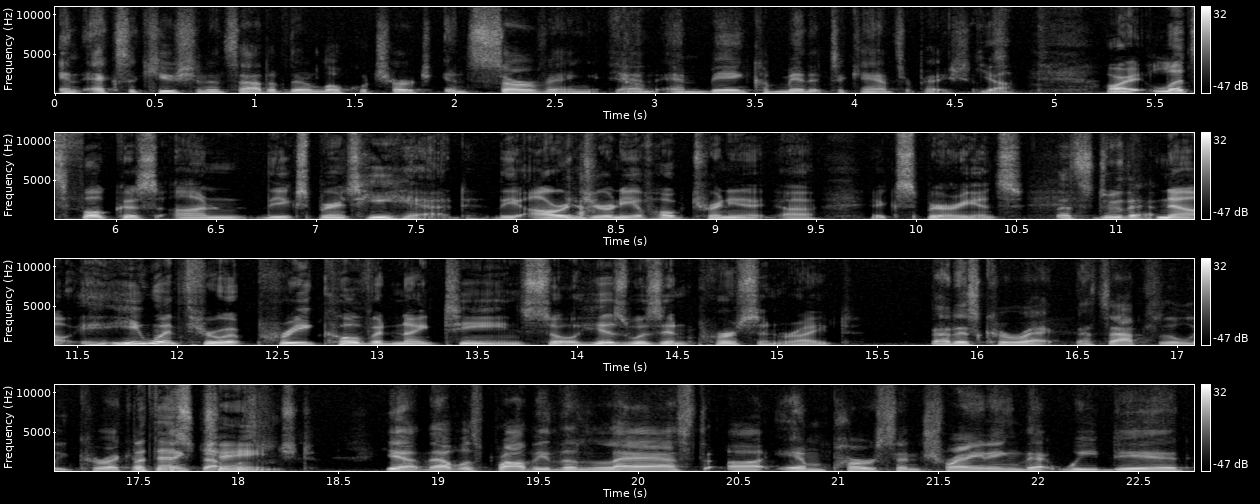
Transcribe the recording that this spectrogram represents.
in execution inside of their local church in serving yeah. and, and being committed to cancer patients. Yeah. All right. Let's focus on the experience he had, the Our yeah. Journey of Hope training uh, experience. Let's do that. Now, he went through it pre COVID 19, so his was in person, right? That is correct. That's absolutely correct. But I that's that changed. Was, yeah, that was probably the last uh, in person training that we did.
